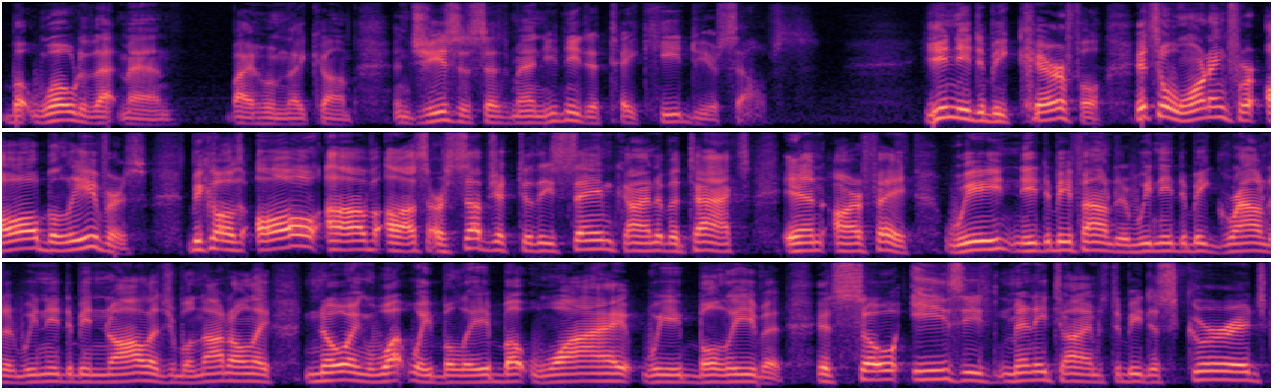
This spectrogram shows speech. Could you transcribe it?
But woe to that man by whom they come. And Jesus says, Man, you need to take heed to yourselves. You need to be careful. It's a warning for all believers because all of us are subject to these same kind of attacks in our faith. We need to be founded. We need to be grounded. We need to be knowledgeable, not only knowing what we believe, but why we believe it. It's so easy many times to be discouraged,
